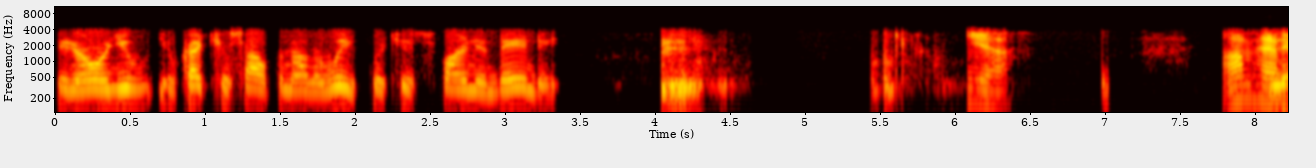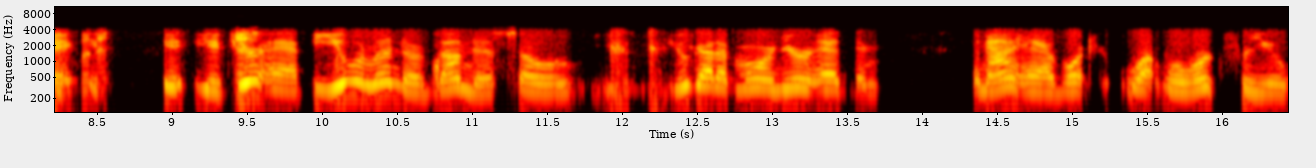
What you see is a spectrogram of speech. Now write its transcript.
you know, and you you cut yourself another week, which is fine and dandy. Yeah. I'm happy Nick, with it. If, if you're happy, you and Linda have done this, so you, you got it more in your head than than I have. What what will work for you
